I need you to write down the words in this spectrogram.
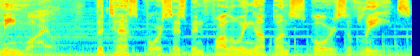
Meanwhile, the task force has been following up on scores of leads.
